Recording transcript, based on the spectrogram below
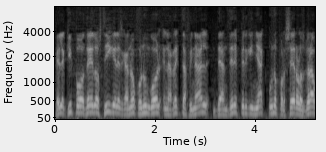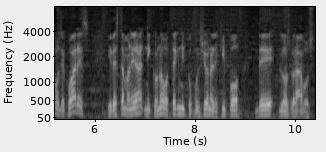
El equipo de los Tigres ganó con un gol en la recta final de André Perguiñac 1 por 0 a los Bravos de Juárez. Y de esta manera ni con nuevo técnico funciona el equipo de los Bravos.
